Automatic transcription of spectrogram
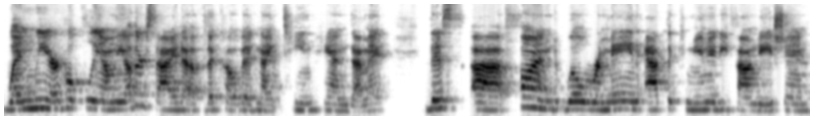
when we are hopefully on the other side of the COVID 19 pandemic, this uh, fund will remain at the Community Foundation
